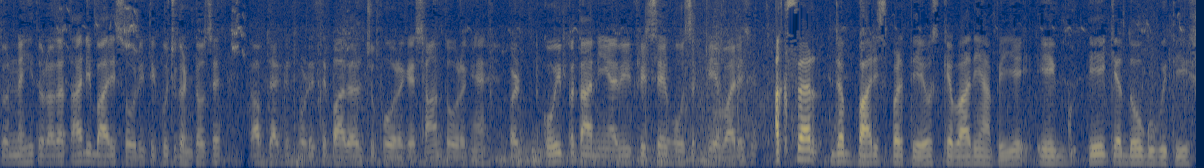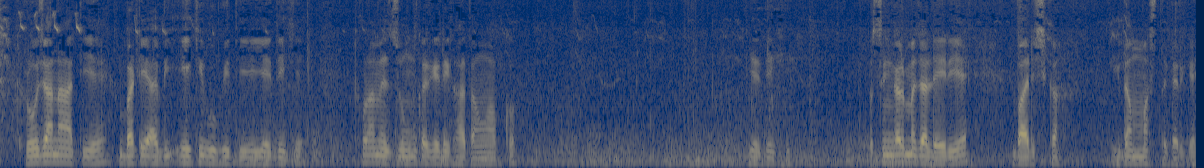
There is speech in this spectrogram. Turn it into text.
तो नहीं तो लगातार ही बारिश हो रही थी कुछ घंटों से। तो अब जाके थोड़े से बादल चुप हो रखे हैं, शांत हो रखे हैं बट कोई पता नहीं है अभी फिर से हो सकती है बारिश। अक्सर जब बारिश पड़ती है, उसके बाद यहाँ पे ये एक एक या दो गुगती रोज़ाना आती है, बट ये अभी एक ही गुगती है ये देखिए। थोड़ा मैं जूम करके दिखाता हूँ आपको। ये देखिए तो सिंगल मज़ा ले रही है बारिश का, एकदम मस्त करके।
